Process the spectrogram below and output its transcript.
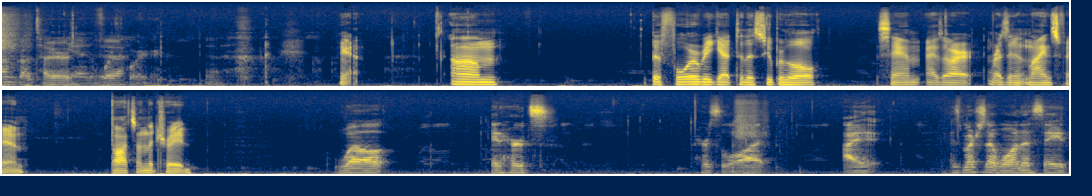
arm got tired. Yeah, in the fourth yeah. quarter. Yeah. yeah. Um, before we get to the Super Bowl, Sam, as our resident Lions fan, thoughts on the trade? Well, it hurts. Hurts a lot. I, as much as I want to say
